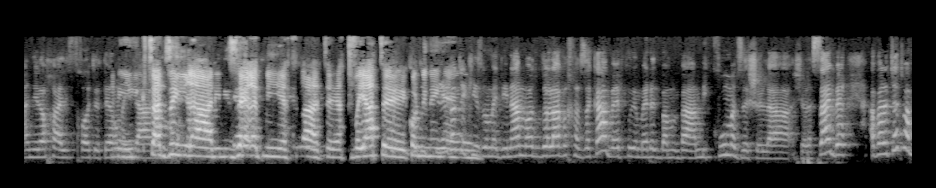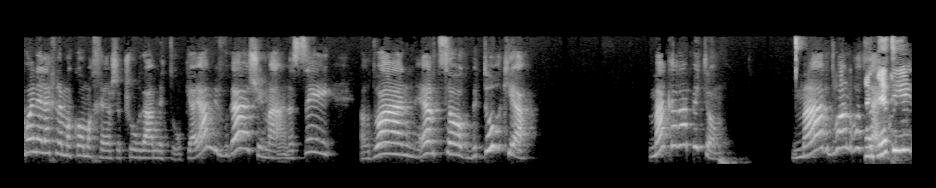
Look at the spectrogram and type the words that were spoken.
אני לא יכולה לסחוט יותר מידע. אני קצת זהירה, אני נזהרת כן. מהתוויית אה, כל מיני... כי זו מדינה מאוד גדולה וחזקה, ואיפה היא עומדת במיקום הזה של, הסייבר, אבל את יודעת מה, בואי נלך למקום אחר שקשור גם לטורקיה. היה מפגש עם הנשיא ארדואן, הרצוג, בטורקיה. מה קרה פתאום? מה ארדואן רוצה? האמת היא,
